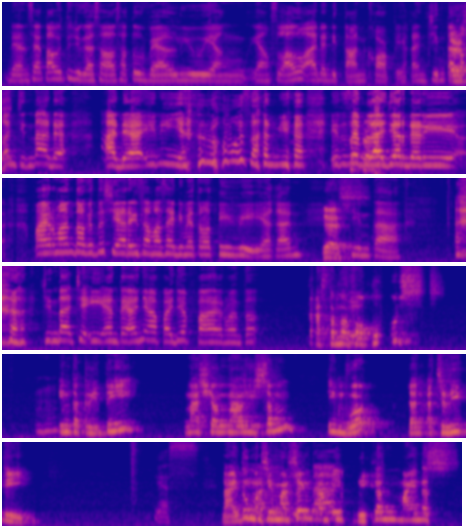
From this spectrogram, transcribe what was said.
dan saya tahu itu juga salah satu value yang yang selalu ada di Town Corp ya kan cinta Yes. bahkan cinta ada ada ininya rumusannya itu saya belajar dari Pak Hermanto itu sharing sama saya di Metro TV ya kan Yes. cinta cinta C I N T A-nya apa aja Pak Hermanto Customer C focus, integrity, nationalism, teamwork, dan agility. yes Nah, itu masing-masing kami berikan minus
